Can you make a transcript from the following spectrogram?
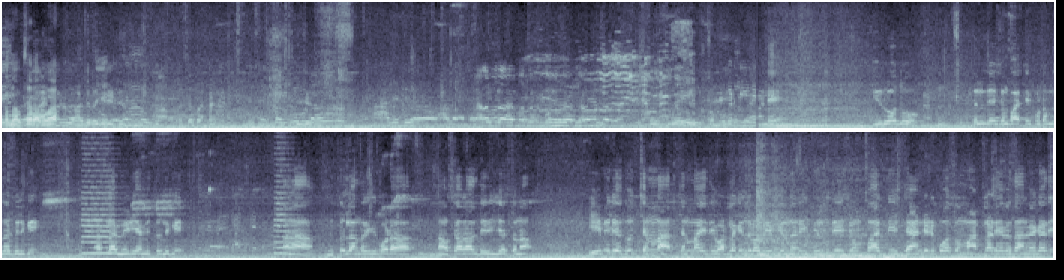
అన్న ఒకసారి అవ్వవా? అంటే ఈరోజు తెలుగుదేశం పార్టీ కుటుంబ సభ్యులకి అట్లా మీడియా మిత్రులకి మన మిత్రులందరికీ కూడా నమస్కారాలు తెలియజేస్తున్నాం. ఏమీ లేదు. చిన్న చిన్న ఇది వడ్ల గింజలో వేపిందని తెలుగుదేశం పార్టీ స్టాండర్డ్ కోసం మాట్లాడే విధానమే కాదు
